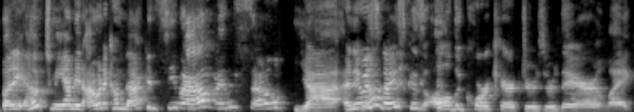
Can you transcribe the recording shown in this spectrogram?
but it hooked me. I mean, I want to come back and see what happens. So Yeah, and it was nice because all the core characters are there. Like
